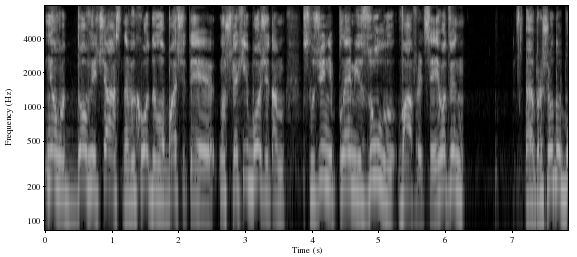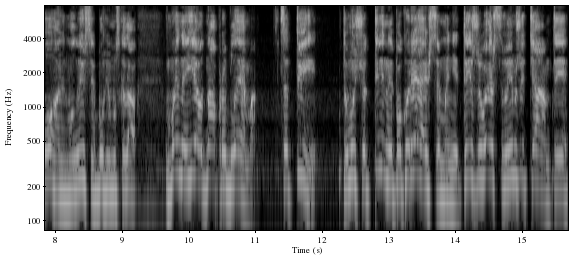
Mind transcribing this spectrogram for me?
в нього довгий час не виходило бачити ну, шляхи Божі там в служінні плем'ї Зулу в Африці. І от він прийшов до Бога, він молився, і Бог йому сказав: в мене є одна проблема це ти. Тому що ти не покоряєшся мені, ти живеш своїм життям, ти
